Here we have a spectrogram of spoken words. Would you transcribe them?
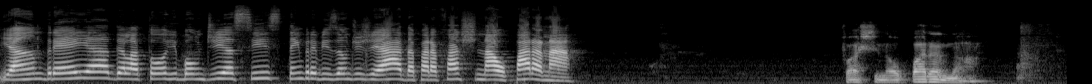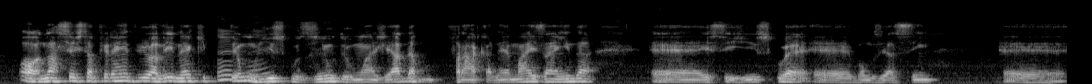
E a Andreia Della Torre, bom dia, Cis. Tem previsão de geada para Faxinal, Paraná? Faxinal, Paraná. Ó, na sexta-feira a gente viu ali, né, que uhum. tem um uhum. riscozinho de uma geada fraca, né? Mas ainda é, esse risco é, é, vamos dizer assim, é,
